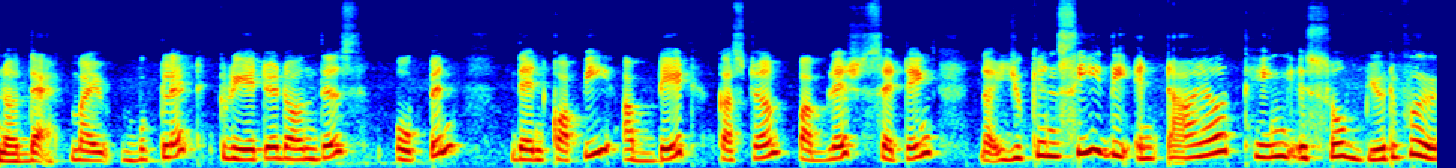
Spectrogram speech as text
now there my booklet created on this open then copy update custom publish settings. Now you can see the entire thing is so beautiful.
